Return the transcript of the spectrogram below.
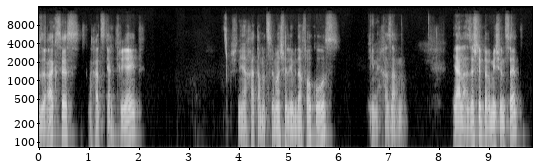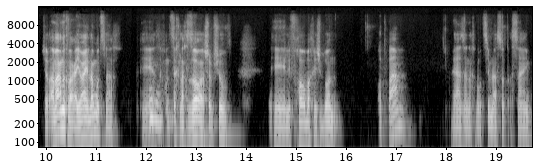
user access, לחצתי על create, שנייה אחת, המצלמה שלי איבדה פוקוס, הנה, חזרנו. יאללה, אז יש לי permission set. עכשיו, אמרנו כבר, ה-UI לא מוצלח, mm-hmm. אז אנחנו נצטרך לחזור עכשיו שוב, אה, לבחור בחשבון עוד פעם, ואז אנחנו רוצים לעשות assign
